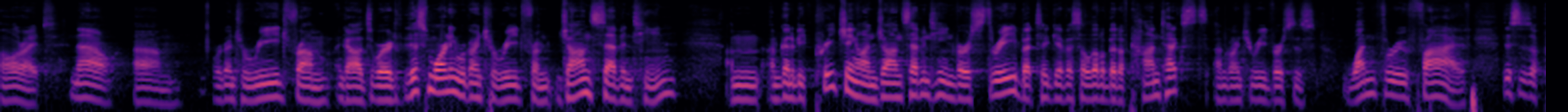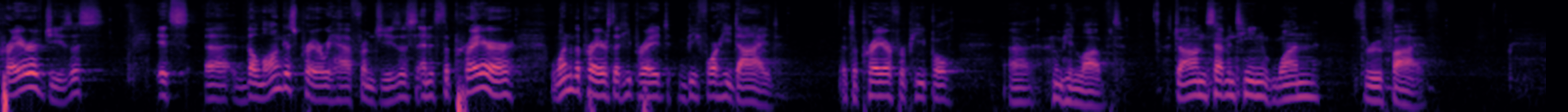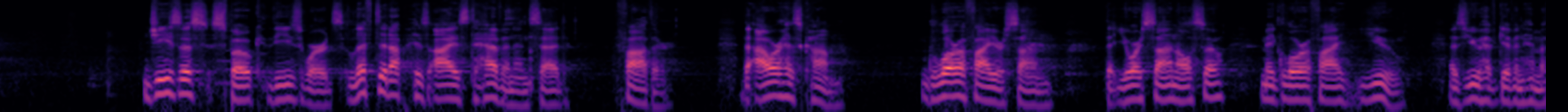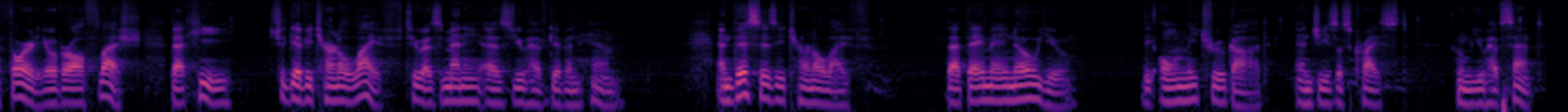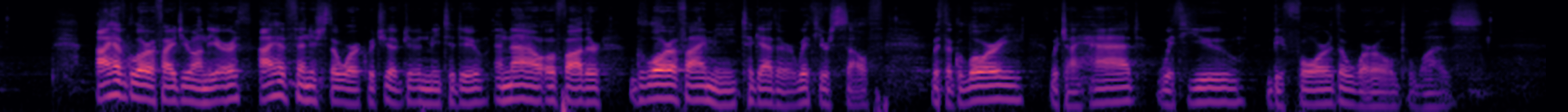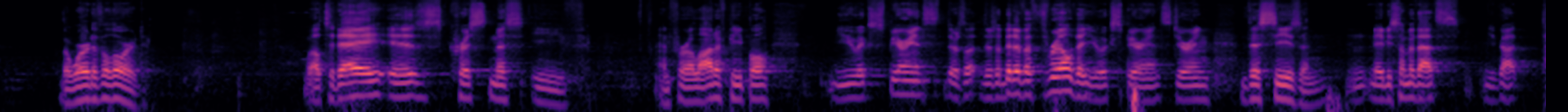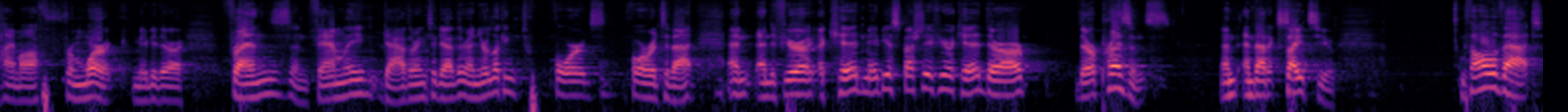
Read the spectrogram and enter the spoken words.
All right. Now, um, we're going to read from God's Word. This morning, we're going to read from John 17. I'm, I'm going to be preaching on John 17, verse 3, but to give us a little bit of context, I'm going to read verses 1 through 5. This is a prayer of Jesus. It's uh, the longest prayer we have from Jesus, and it's the prayer, one of the prayers that he prayed before he died. It's a prayer for people uh, whom he loved. John 17, 1 through 5. Jesus spoke these words, lifted up his eyes to heaven, and said, Father, the hour has come. Glorify your Son, that your Son also may glorify you, as you have given him authority over all flesh, that he should give eternal life to as many as you have given him. And this is eternal life, that they may know you, the only true God, and Jesus Christ, whom you have sent. I have glorified you on the earth. I have finished the work which you have given me to do. And now, O Father, glorify me together with yourself, with the glory which I had with you before the world was. The word of the Lord. Well, today is Christmas Eve. And for a lot of people, you experience, there's a, there's a bit of a thrill that you experience during this season. Maybe some of that's, you've got time off from work. Maybe there are friends and family gathering together, and you're looking forwards, forward to that. And, and if you're a kid, maybe especially if you're a kid, there are, there are presents, and, and that excites you. With all of that,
